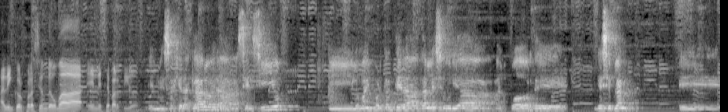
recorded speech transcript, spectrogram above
a la incorporación de Humada en ese partido. El mensaje era claro, era sencillo y lo más importante era darle seguridad al jugador de, ese plan. Eh,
